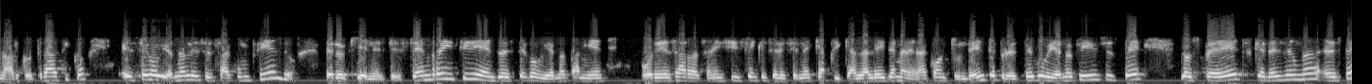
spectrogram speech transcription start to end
narcotráfico, este gobierno les está cumpliendo. Pero quienes estén reincidiendo, este gobierno también por esa razón insisten que se les tiene que aplicar la ley de manera contundente, pero este gobierno, fíjense usted, los PEDs, que es una, este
